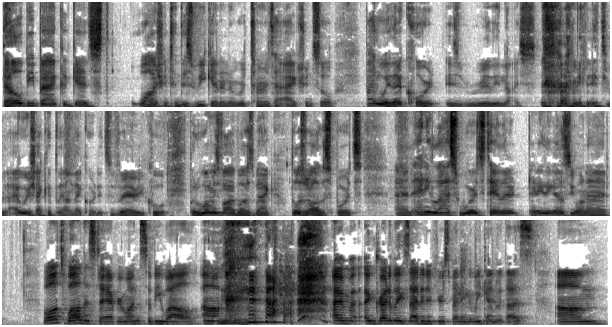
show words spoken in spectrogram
they'll be back against Washington this weekend in a return to action. So, by the way, their court is really nice. I mean, it's. I wish I could play on that court. It's very cool. But women's volleyball is back. Those are all the sports. And any last words, Taylor? Anything else you want to add? Well, it's Wellness Day, everyone, so be well. Um, I'm incredibly excited if you're spending the weekend with us. Um,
